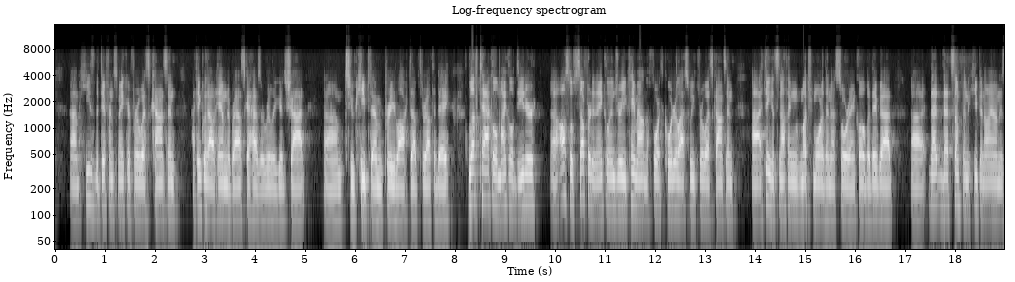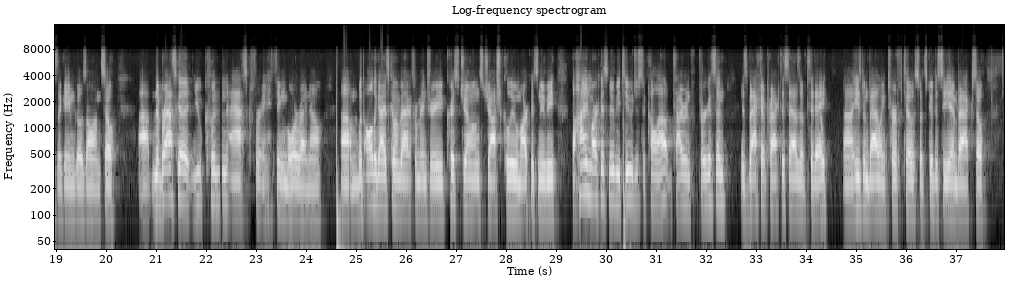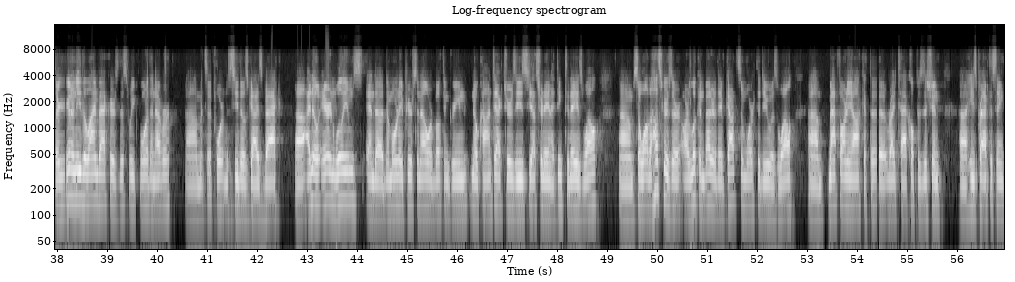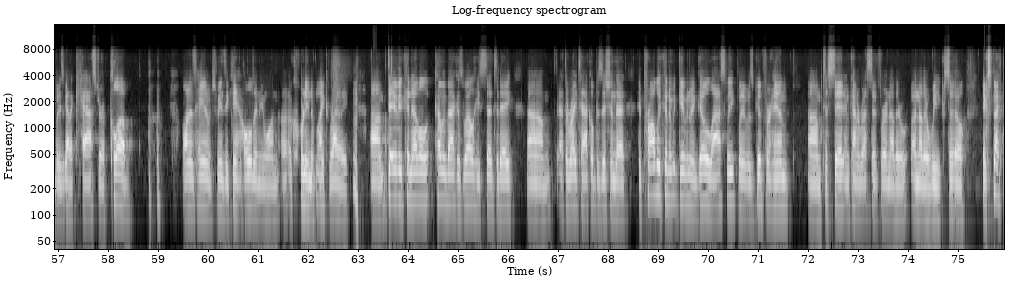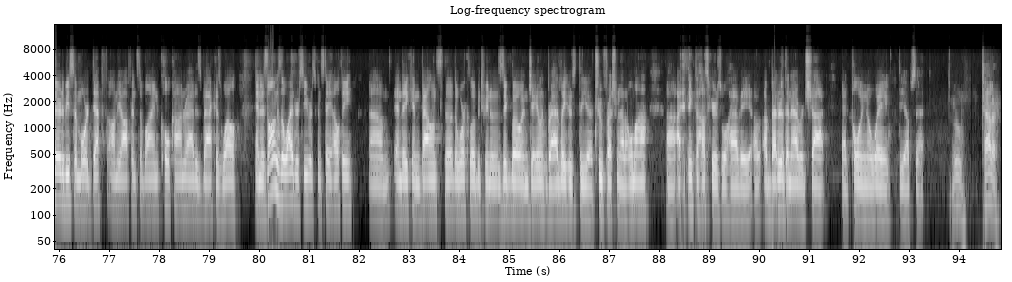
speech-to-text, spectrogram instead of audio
He's the difference maker for Wisconsin. I think without him, Nebraska has a really good shot um, to keep them pretty locked up throughout the day. Left tackle Michael Deiter uh, also suffered an ankle injury. He came out in the fourth quarter last week for Wisconsin. Uh, I think it's nothing much more than a sore ankle, but they've got uh, that that's something to keep an eye on as the game goes on. So, uh, Nebraska, you couldn't ask for anything more right now. Um, with all the guys coming back from injury, Chris Jones, Josh Kalu, Marcus Newby. Behind Marcus Newby, too, just to call out, Tyrin Ferguson is back at practice as of today. Uh, he's been battling turf toe, so it's good to see him back. So they're going to need the linebackers this week more than ever. Um, it's important to see those guys back. Uh, I know Aaron Williams and uh, De'Mornay Pierson-El were both in green no contact jerseys yesterday, and I think today as well. Um, so while the Huskers are, are looking better, they've got some work to do as well. Um, Matt Farniok at the right tackle position, uh, he's practicing, but he's got a cast or a club on his hand, which means he can't hold anyone, uh, according to Mike Riley. um, David Knevel coming back as well. He said today um, at the right tackle position that he probably couldn't have given it a go last week, but it was good for him um, to sit and kind of rest it for another another week. So expect there to be some more depth on the offensive line. Cole Conrad is back as well, and as long as the wide receivers can stay healthy. Um, and they can balance the, the workload between Zigbo and Jaylin Bradley, who's the uh, true freshman out of Omaha. Uh, I think the Huskers will have a, a, a, better than average shot at pulling away the upset. Ooh, Tyler.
